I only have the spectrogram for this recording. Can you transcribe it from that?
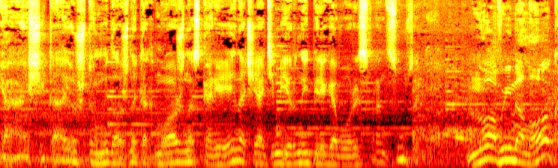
Я считаю, что мы должны как можно скорее начать мирные переговоры с французами. Новый налог?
